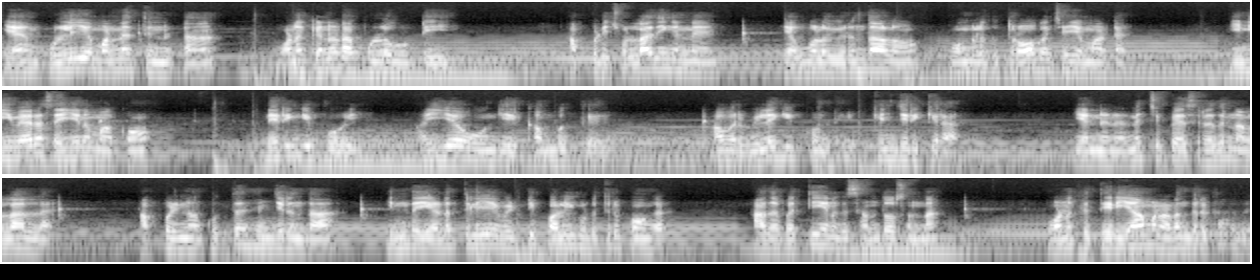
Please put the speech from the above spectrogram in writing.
என் புள்ளைய மண்ணை தின்னுட்டான். உனக்கு என்னடா புள்ள குட்டி? அப்படி சொல்லாதீங்கண்ணே. எவ்வளவு இருந்தாலும் உங்களுக்கு துரோகம் செய்ய மாட்டேன். இனி வேற செய்யணுமாக்கும்? நெருங்கி போய் ஐயா ஓங்கிய கம்புக்கு அவர் விலகி கொண்டு கெஞ்சிருக்கிறார். என்னை நினச்சி பேசுறது நல்லா இல்லை. அப்படி நான் குத்தம் செஞ்சிருந்தா இந்த இடத்துலையே வெட்டி பழி கொடுத்துட்டு போங்க. அதை பற்றி எனக்கு சந்தோஷம்தான். உனக்கு தெரியாமல் நடந்திருக்காது.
